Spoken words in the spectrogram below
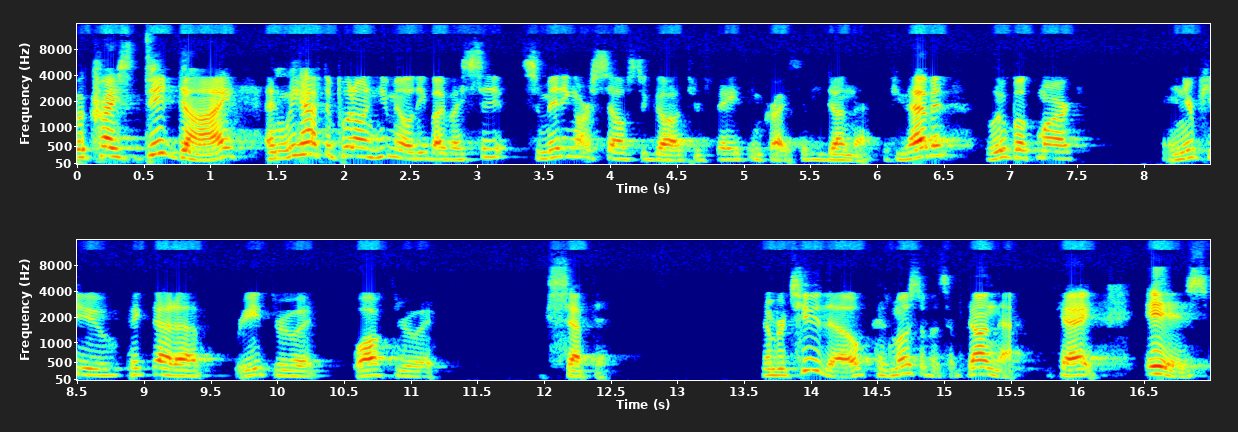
But Christ did die, and we have to put on humility by, by submitting ourselves to God through faith in Christ. Have you done that? If you haven't, blue bookmark in your pew, pick that up, read through it, walk through it, accept it. Number two, though, because most of us have done that, okay, is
